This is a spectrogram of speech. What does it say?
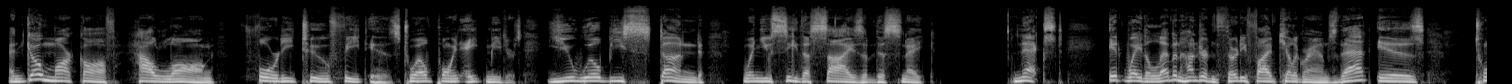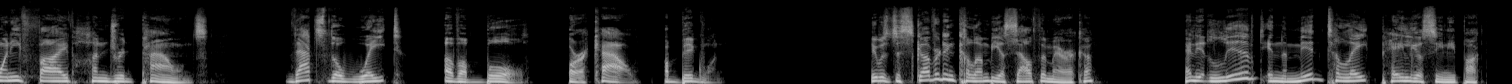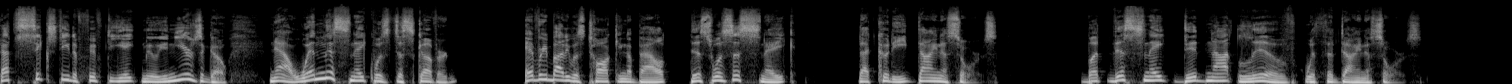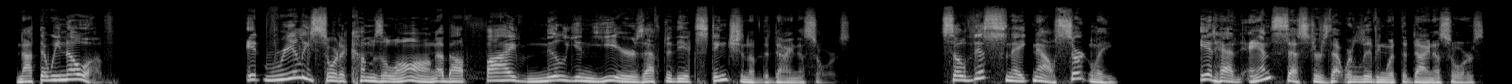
and go mark off how long 42 feet is 12.8 meters. You will be stunned when you see the size of this snake. Next, it weighed 1,135 kilograms. That is 2,500 pounds. That's the weight of a bull or a cow, a big one. It was discovered in Colombia, South America, and it lived in the mid to late Paleocene epoch. That's 60 to 58 million years ago. Now, when this snake was discovered, everybody was talking about this was a snake that could eat dinosaurs. But this snake did not live with the dinosaurs. Not that we know of. It really sort of comes along about 5 million years after the extinction of the dinosaurs. So, this snake, now, certainly, it had ancestors that were living with the dinosaurs.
